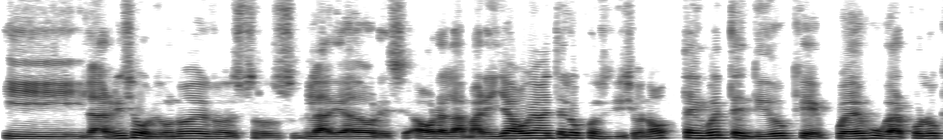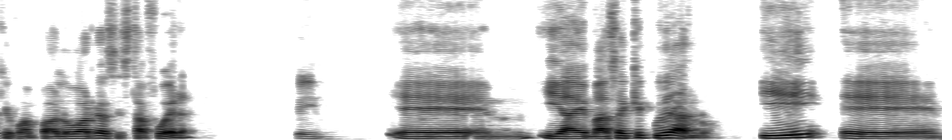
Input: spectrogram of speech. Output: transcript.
y Larry se volvió uno de nuestros gladiadores. Ahora, la amarilla obviamente lo condicionó. Tengo entendido que puede jugar por lo que Juan Pablo Vargas está fuera. Sí. Eh, y además hay que cuidarlo. Y, eh,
